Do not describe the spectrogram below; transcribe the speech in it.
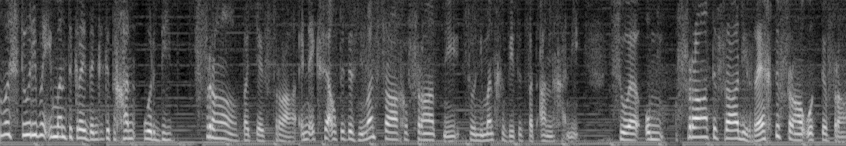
Om 'n storie by iemand te kry, dink ek dit gaan oor die vrae wat jy vra. En ek sê altyd as niemand vrae gevra het nie, sou niemand geweet het wat aangaan nie. So om vrae te vra, die regte vrae ook te vra,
